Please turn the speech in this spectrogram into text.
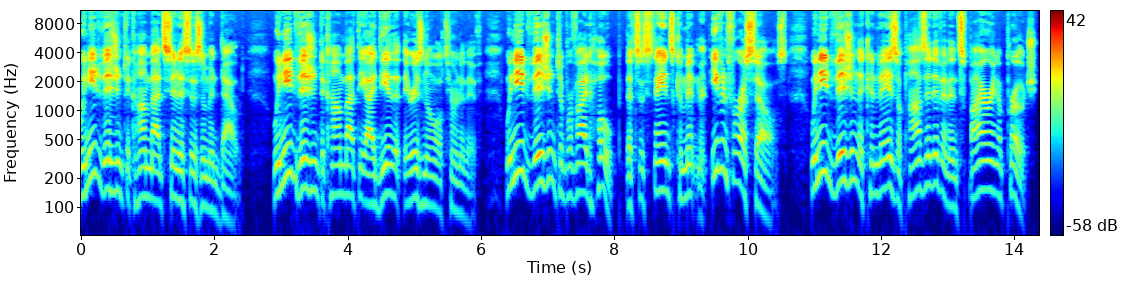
We need vision to combat cynicism and doubt. We need vision to combat the idea that there is no alternative. We need vision to provide hope that sustains commitment, even for ourselves. We need vision that conveys a positive and inspiring approach,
